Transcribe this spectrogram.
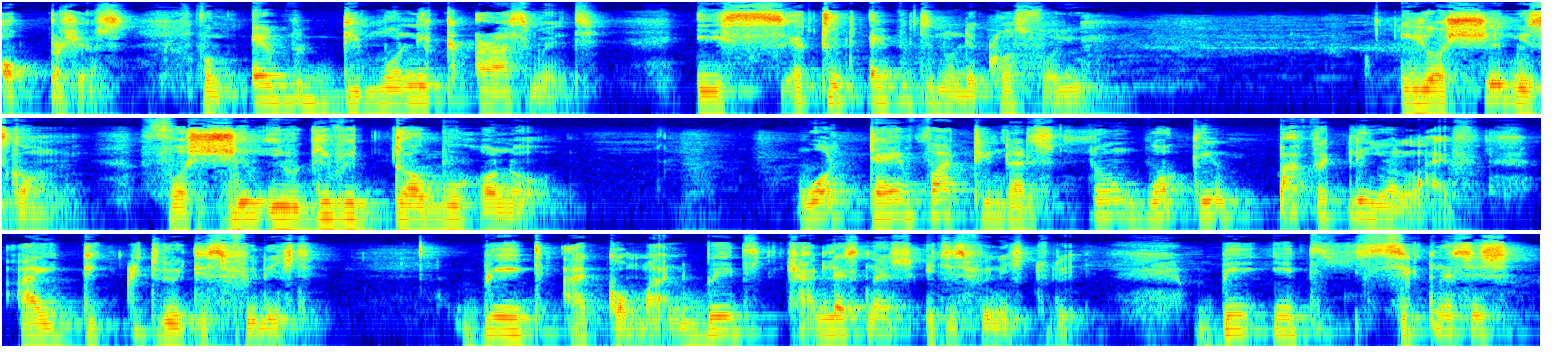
oppressions, from every demonic harassment. He settled everything on the cross for you. Your shame is gone. For shame, he will give you double honor. Whatever thing that is not working perfectly in your life, I decree to you it is finished. Be it I command, be it childlessness, it is finished today. Be it sicknesses,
